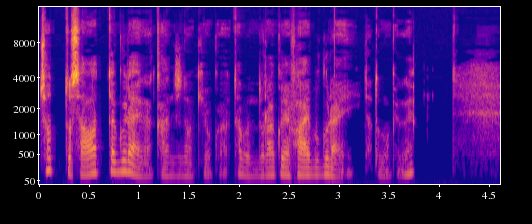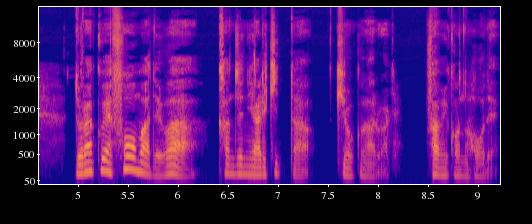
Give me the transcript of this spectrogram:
ちょっと触ったぐらいな感じの記憶は、多分ドラクエ5ぐらいだと思うけどね。ドラクエ4までは完全にやりきった記憶があるわけ。ファミコンの方で。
